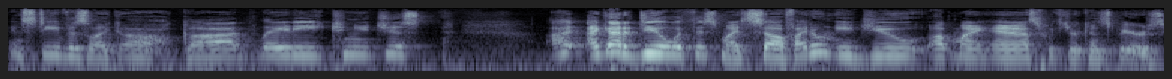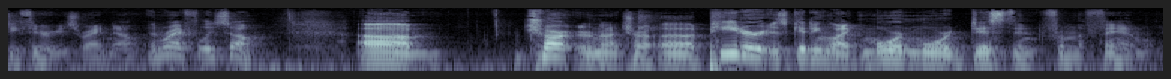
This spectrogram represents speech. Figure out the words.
And Steve is like, "Oh God, lady, can you just?" I, I got to deal with this myself. I don't need you up my ass with your conspiracy theories right now, and rightfully so. Um, Char or not Char. Uh, Peter is getting like more and more distant from the family.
